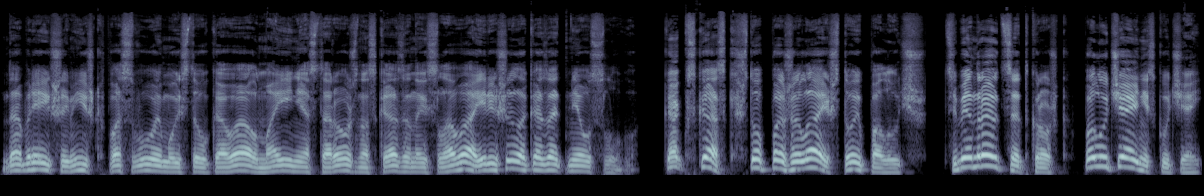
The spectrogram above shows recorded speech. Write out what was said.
Добрейший Мишка по-своему истолковал мои неосторожно сказанные слова и решил оказать мне услугу. Как в сказке, что пожелаешь, то и получишь. Тебе нравится эта крошка? Получай, не скучай.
